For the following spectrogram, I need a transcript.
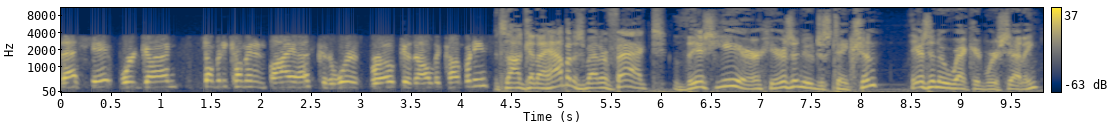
that's it, we're done? Somebody come in and buy us because we're as broke as all the companies? It's not going to happen. As a matter of fact, this year, here's a new distinction. Here's a new record we're setting.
